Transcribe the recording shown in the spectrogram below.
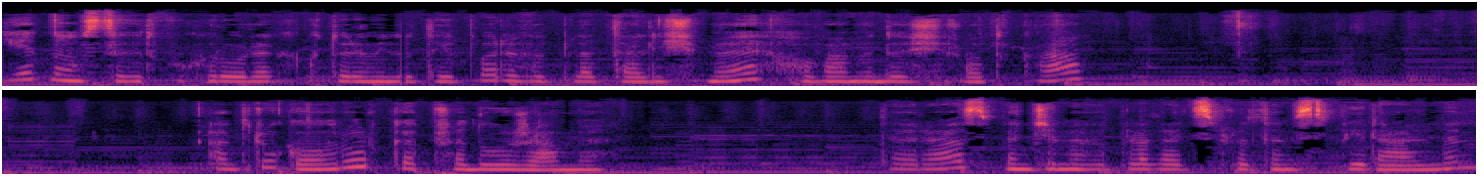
Jedną z tych dwóch rurek, którymi do tej pory wyplataliśmy, chowamy do środka, a drugą rurkę przedłużamy. Teraz będziemy wyplatać splotem spiralnym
